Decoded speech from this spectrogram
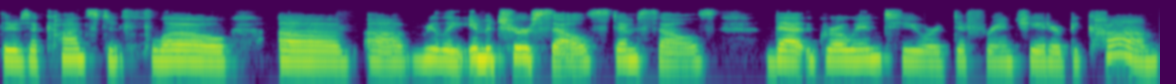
there's a constant flow of uh, really immature cells, stem cells that grow into or differentiate or become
